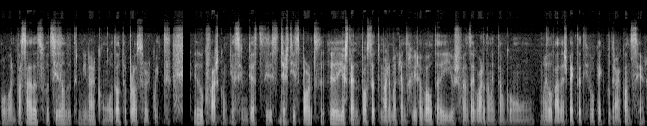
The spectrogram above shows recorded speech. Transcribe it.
o ano passado a sua decisão de terminar com o Dota Pro Circuit, o que faz com que assim deste, deste esporte eh, este ano possa tomar uma grande reviravolta e os fãs aguardam então com uma elevada expectativa o que é que poderá acontecer.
